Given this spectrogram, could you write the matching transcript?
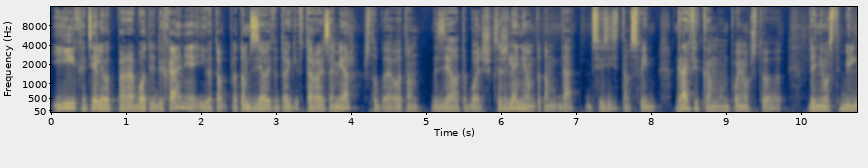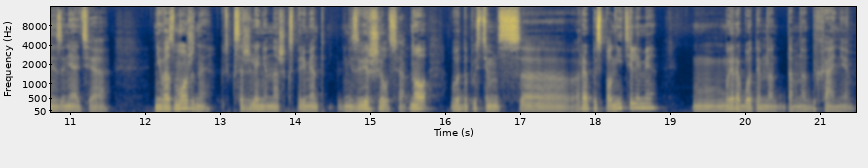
и хотели вот проработать дыхание и потом, потом сделать в итоге второй замер, чтобы вот он сделал это больше. К сожалению, он потом, да, в связи с там своим графиком, он понял, что для него стабильные занятия невозможны. К сожалению, наш эксперимент не завершился. Но вот, допустим, с э, рэп-исполнителями мы работаем над, там, над дыханием.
